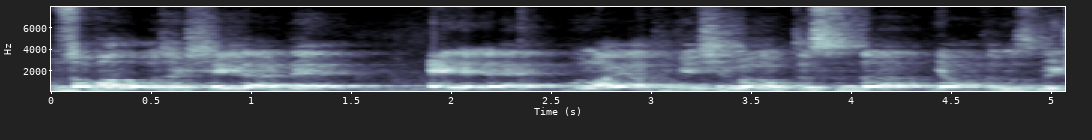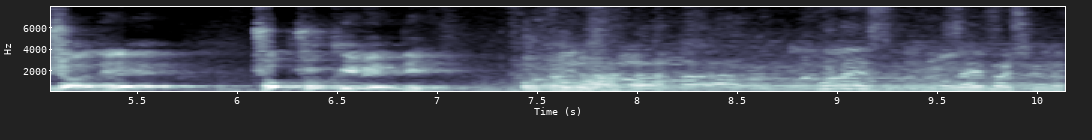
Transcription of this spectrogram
Bu zamanla olacak şeylerde el ele bunu hayata geçirme noktasında yaptığımız mücadele çok çok kıymetli. Buradayız Sayın Başkanım.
